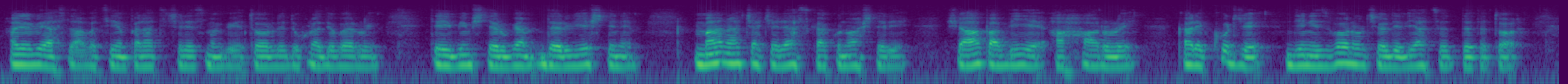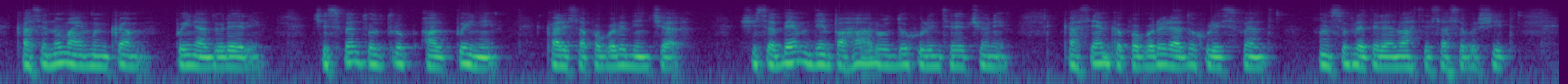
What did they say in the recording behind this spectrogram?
Aleluia, slavă ție, Împărate Ceresc, Mângâietorule, Duhul adevărului, te iubim și te rugăm, dăruiește-ne mana cea cerească a cunoașterii și apa vie a harului, care curge din izvorul cel de viață dătător, ca să nu mai mâncăm pâinea durerii, ci sfântul trup al pâinii care s-a pogorât din cer, și să bem din paharul Duhului înțelepciunii, ca semn că pogorârea Duhului Sfânt în sufletele noastre s-a săvârșit,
